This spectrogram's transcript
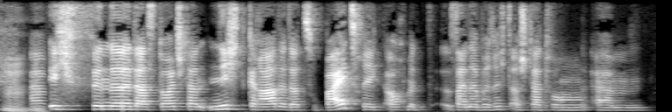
mm, mm. Ich finde, dass Deutschland nicht gerade dazu beiträgt, auch mit seiner Berichterstattung ähm,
